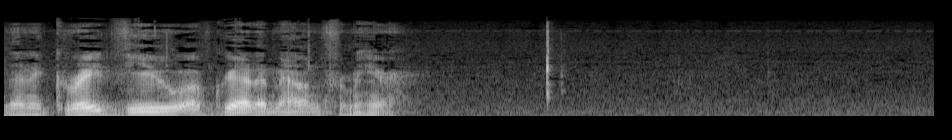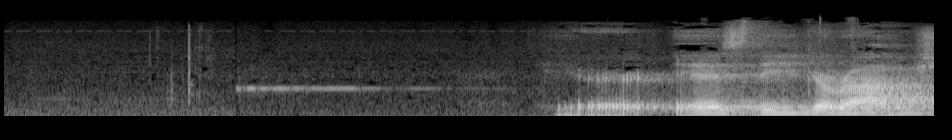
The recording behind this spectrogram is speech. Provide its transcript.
And then a great view of Granite Mountain from here. Here is the garage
